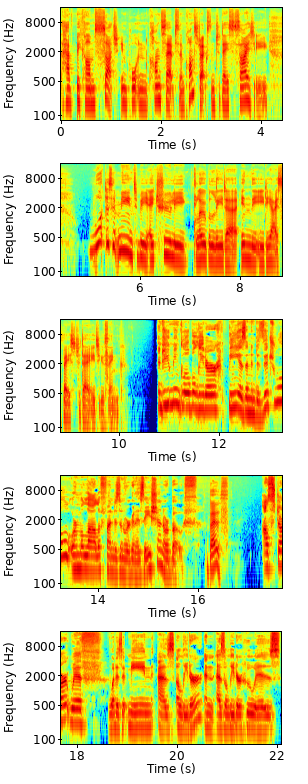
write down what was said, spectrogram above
have become such important concepts and constructs in today's society. What does it mean to be a truly global leader in the EDI space today, do you think? And do you mean global leader, me as an individual, or Malala Fund as an organization, or both? Both. I'll start with what does it mean as a leader, and as a leader who is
